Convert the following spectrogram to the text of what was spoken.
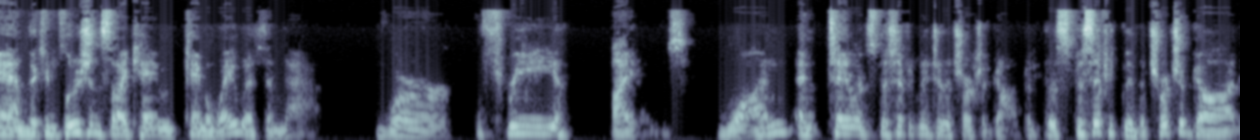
and the conclusions that I came came away with in that were three items. One, and tailored specifically to the Church of God, but the, specifically the Church of God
